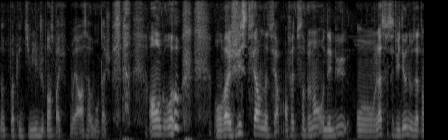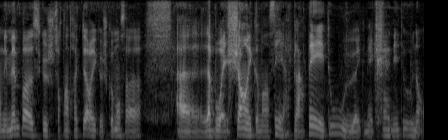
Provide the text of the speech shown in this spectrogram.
donc pas plus de 10 minutes je pense, bref, on verra ça au montage. en gros, on va juste faire notre ferme. En fait, tout simplement, au début, on, là sur cette vidéo, nous attendez même pas à ce que je sorte un tracteur et que je commence à, à labourer le champ et commencer à planter et tout, euh, avec mes graines et tout. Non,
